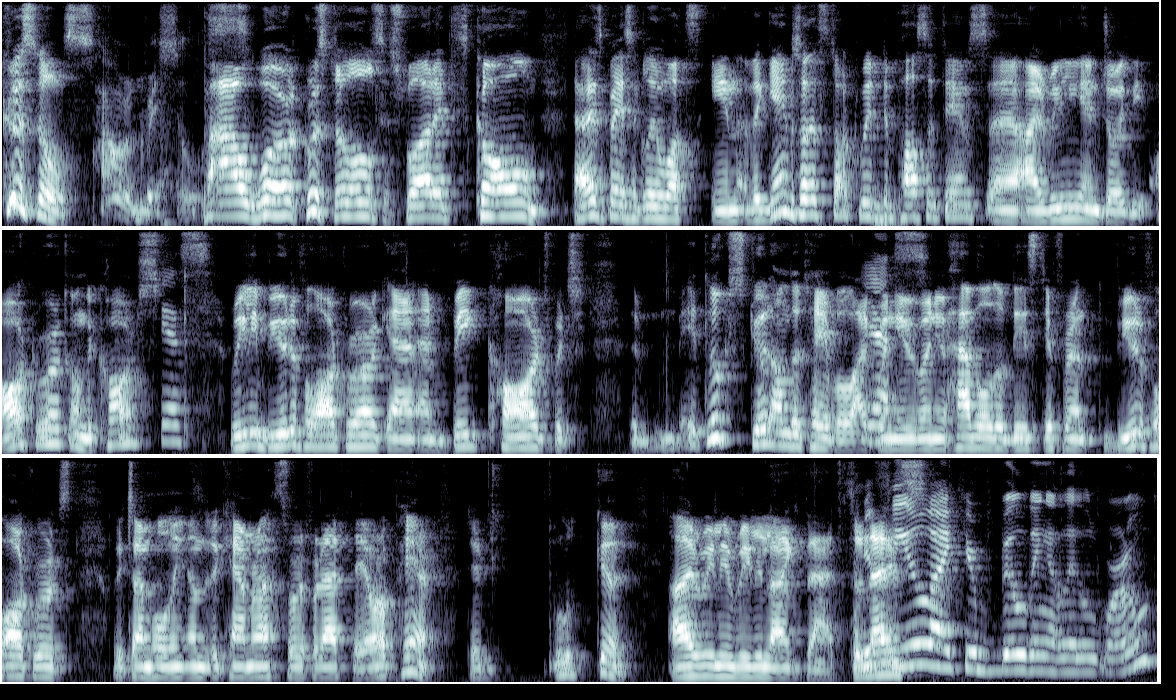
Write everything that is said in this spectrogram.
crystals. Power crystals. Power crystals is what it's called. That is basically what's in the game. So let's start with the positives. Uh, I really enjoyed the artwork on the cards. Yes. Really beautiful artwork and, and big cards, which it looks good on the table. Like yes. when you when you have all of these different beautiful artworks, which I'm holding under the camera. Sorry for that. They are up here. They look good. I really, really like that. So you that feel is, like you're building a little world.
